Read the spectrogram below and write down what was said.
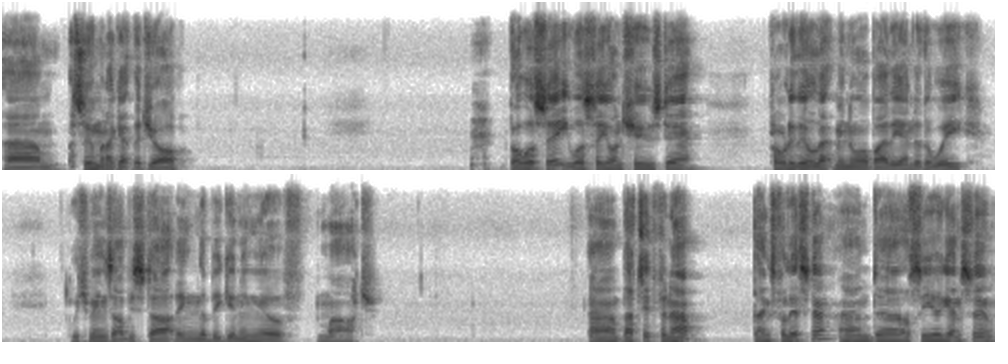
um, assuming I get the job but we'll see we'll see on Tuesday probably they'll let me know by the end of the week which means I'll be starting the beginning of March. Um, that's it for now. Thanks for listening, and uh, I'll see you again soon.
